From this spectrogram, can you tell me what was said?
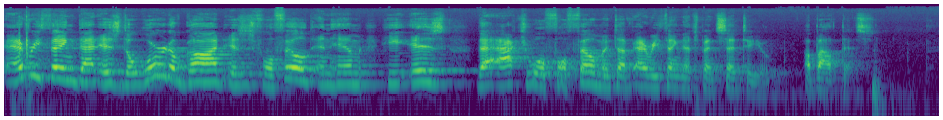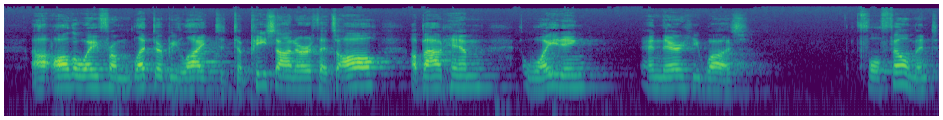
everything that is the Word of God is fulfilled in Him. He is the actual fulfillment of everything that's been said to you about this. Uh, all the way from let there be light to, to peace on earth. It's all about Him waiting, and there He was. Fulfillment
